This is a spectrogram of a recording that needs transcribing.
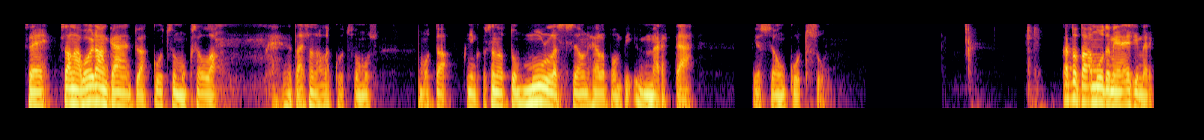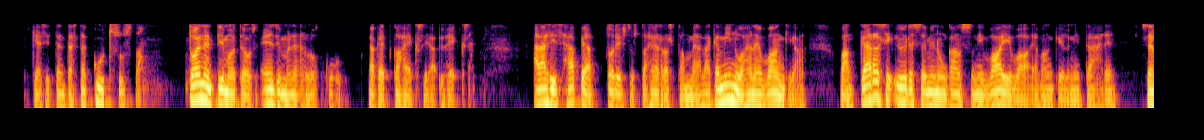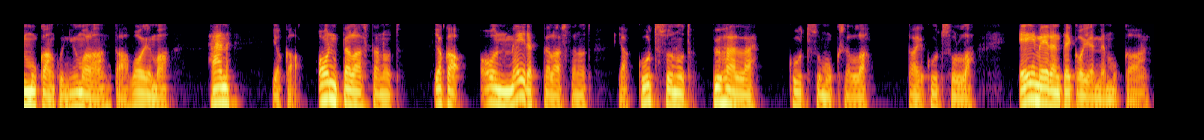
Se sana voidaan kääntyä kutsumuksella tai sanalla kutsumus, mutta niin kuin sanottu, mulle se on helpompi ymmärtää, jos se on kutsu. Katsotaan muutamia esimerkkejä sitten tästä kutsusta. Toinen Timoteus, ensimmäinen luku, jaket 8 ja 9. Älä siis häpeä todistusta Herrastamme, äläkä minua hänen vankiaan, vaan kärsi yhdessä minun kanssani vaivaa evankeliumin tähden, sen mukaan kuin Jumala antaa voimaa. Hän, joka on pelastanut, joka on meidät pelastanut ja kutsunut pyhällä kutsumuksella tai kutsulla ei meidän tekojemme mukaan,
